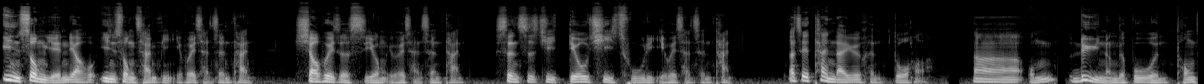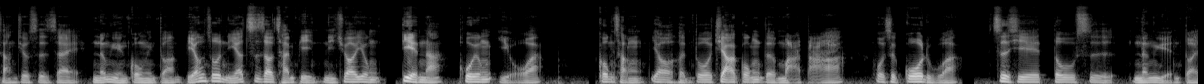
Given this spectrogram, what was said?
运送原料或运送产品也会产生碳，消费者使用也会产生碳。甚至去丢弃处理也会产生碳，那这些碳来源很多哈。那我们绿能的部分，通常就是在能源供应端。比方说，你要制造产品，你就要用电啊，或用油啊。工厂要很多加工的马达啊，或是锅炉啊，这些都是能源端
